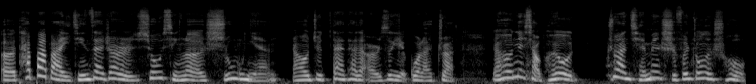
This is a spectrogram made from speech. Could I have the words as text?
呃，他爸爸已经在这儿修行了十五年，然后就带他的儿子也过来转。然后那小朋友转前面十分钟的时候。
